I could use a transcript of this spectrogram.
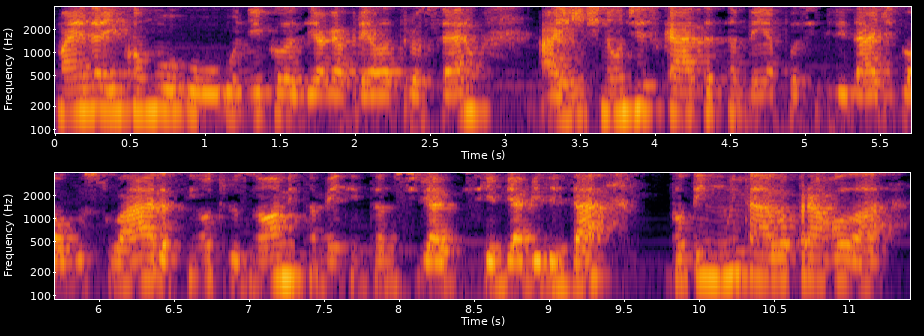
mas aí como o, o Nicolas e a Gabriela trouxeram, a gente não descarta também a possibilidade do Augusto Aras, tem outros nomes também tentando se, se viabilizar, então tem muita água para rolar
